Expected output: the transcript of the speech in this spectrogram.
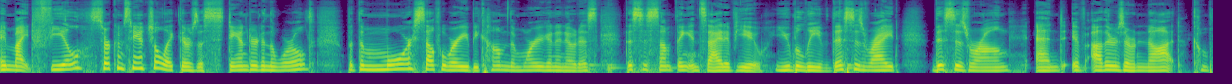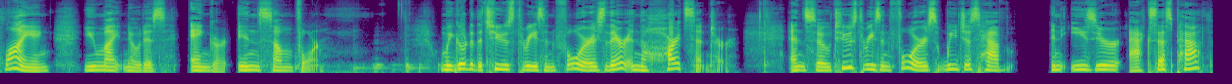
It might feel circumstantial, like there's a standard in the world, but the more self aware you become, the more you're going to notice this is something inside of you. You believe this is right, this is wrong. And if others are not complying, you might notice anger in some form. When we go to the twos, threes, and fours, they're in the heart center. And so twos, threes, and fours, we just have an easier access path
